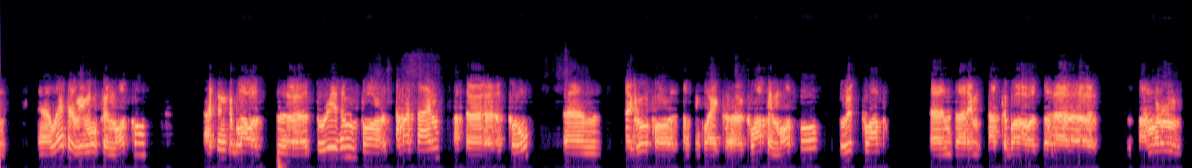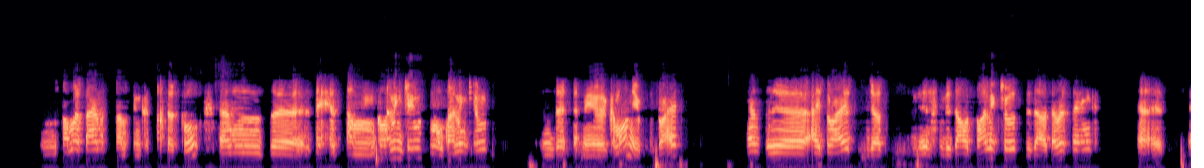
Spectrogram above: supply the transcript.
uh, later we move in Moscow. I think about uh, tourism for summertime after school, and I go for something like a club in Moscow, tourist club, and I ask about uh, summer summertime, something after school, and uh, they had some climbing gym, small climbing gym. They said me, come on, you can try it. And uh, I tried just without climbing shoes, without everything. Uh,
